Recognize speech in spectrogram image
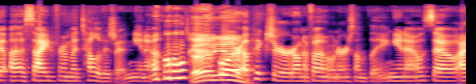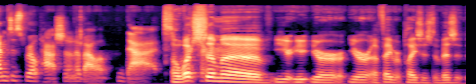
uh, aside from a television, you know? Oh or a picture on a phone or something, you know. So I'm just real passionate about that. Oh, what's sure. some of your your your uh, favorite places to visit?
